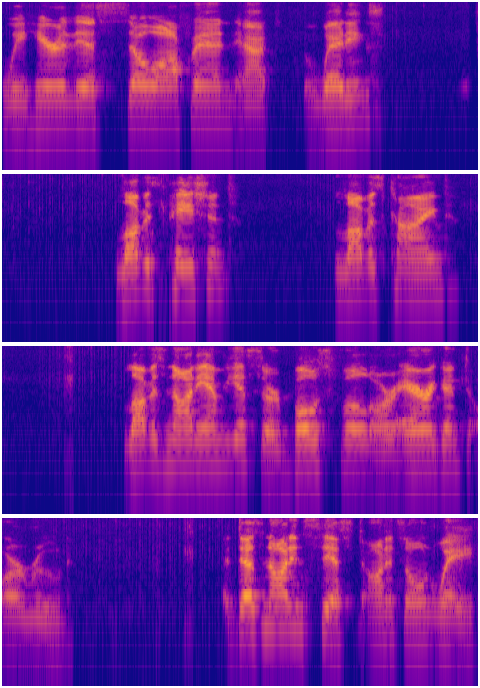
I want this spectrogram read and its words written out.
we hear this so often at weddings. Love is patient, love is kind, love is not envious or boastful or arrogant or rude. It does not insist on its own way.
